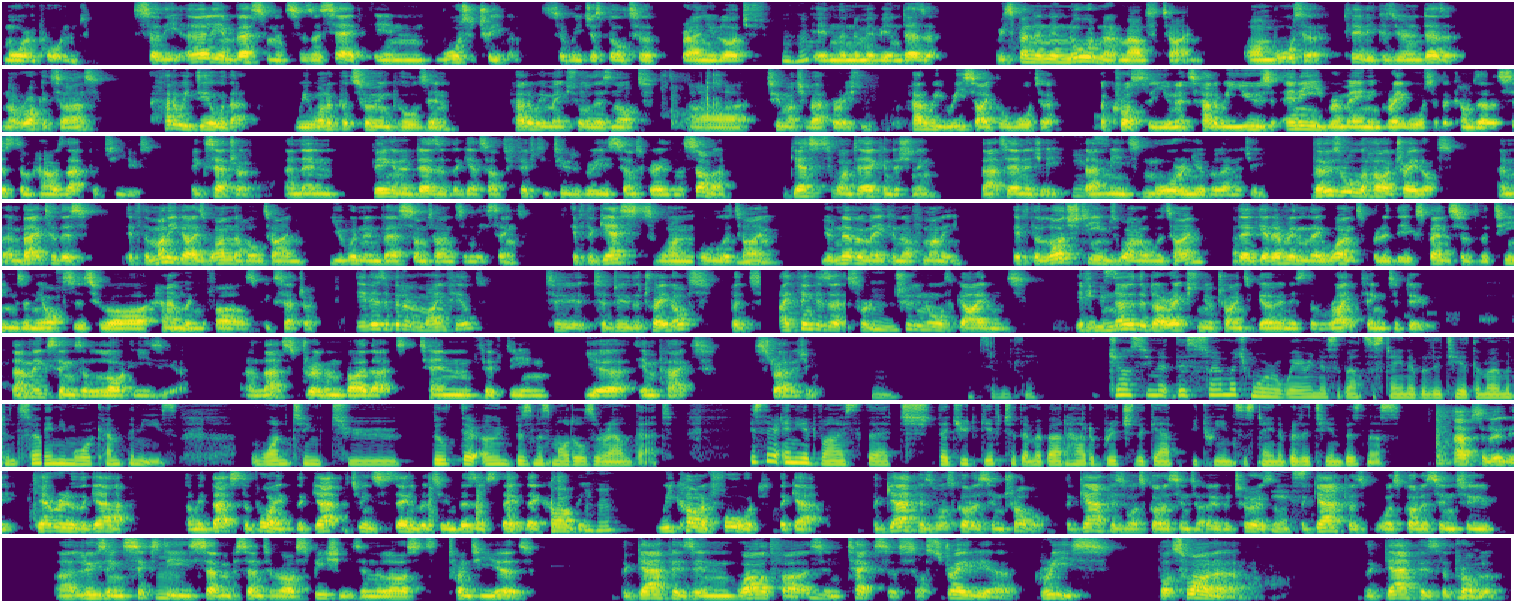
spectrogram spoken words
more important. So the early investments, as I said, in water treatment. So we just built a brand new lodge Mhm. in the Namibian desert. We spend an inordinate amount of time on water, clearly because you're in a desert, not rocket science. How do we deal with that? We want to put swimming pools in. How do we make sure there's not uh, too much evaporation? How do we recycle water across the units? How do we use any remaining grey water that comes out of the system? How is that put to use, etc. And then being in a desert that gets up to 52 degrees centigrade in the summer, guests want air conditioning. That's energy. Yes. That means more renewable energy. Those are all the hard trade-offs. And, and back to this, if the money guys won the whole time, you wouldn't invest sometimes in these things. If the guests won all the time, mm-hmm. you'd never make enough money. If the lodge teams won all the time, they'd get everything they want, but at the expense of the teams and the officers who are handling mm-hmm. the files, etc. It is a bit of a minefield to to do the trade-offs, but I think as a sort of mm. true north guidance, if yes. you know the direction you're trying to go in is the right thing to do, that makes things a lot easier. And that's driven by that 10, 15 year impact strategy. Mm. Absolutely. Joss, you know, there's so much more awareness about sustainability at the moment, and so many more companies wanting to build their own business models around that. Is there any advice that that you'd give to them about how to bridge the gap between sustainability and business? Absolutely. Get rid of the gap. I mean, that's the point. The gap between sustainability and business, there, there can't be. Mm-hmm. We can't afford the gap. The gap is what's got us in trouble. The gap is what's got us into over tourism. Yes. The gap is what's got us into uh, losing 67% mm. of our species in the last 20 years. The gap is in wildfires mm. in Texas, Australia, Greece, Botswana. The gap is the mm-hmm. problem.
